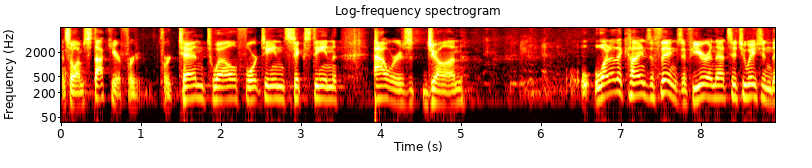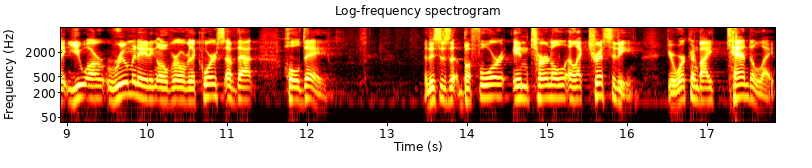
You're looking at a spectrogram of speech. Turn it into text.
And so I'm stuck here for, for 10, 12, 14, 16 hours, John what are the kinds of things, if you're in that situation, that you are ruminating over over the course of that whole day? This is before internal electricity. You're working by candlelight.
